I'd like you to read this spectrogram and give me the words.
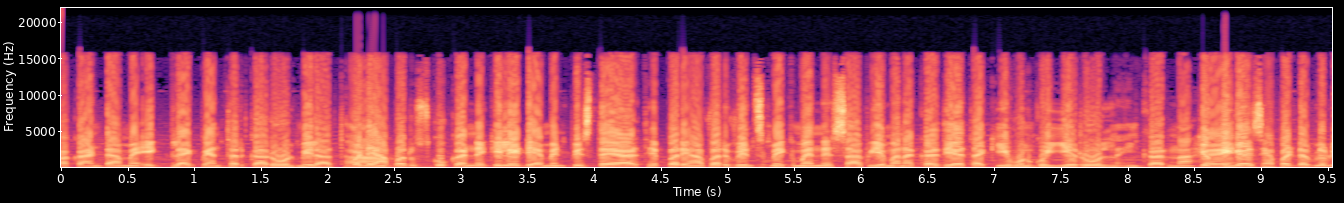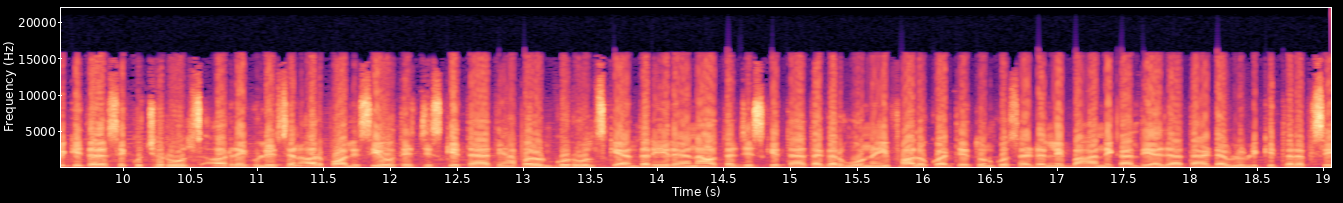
वकांडा में एक ब्लैक पैंथर का रोल मिला था। बट यहाँ पर उसको करने के लिए डेमन प्रिस्ट तैयार थे पर यहाँ पर विंस मेकमैन ने साफ़ ये मना कर दिया था की उनको ये रोल नहीं करना है। क्योंकि गैस यहाँ पर डब्ल्यू की तरफ़ से कुछ रूल्स और रेगुलेशन और पॉलिसी होती है, जिसके तहत यहाँ पर उनको रूल्स के अंदर ही रहना होता है, जिसके तहत अगर वो नहीं फॉलो करते तो उनको सडनली बाहर निकाल दिया जाता है डब्ल्यू की तरफ़ से।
